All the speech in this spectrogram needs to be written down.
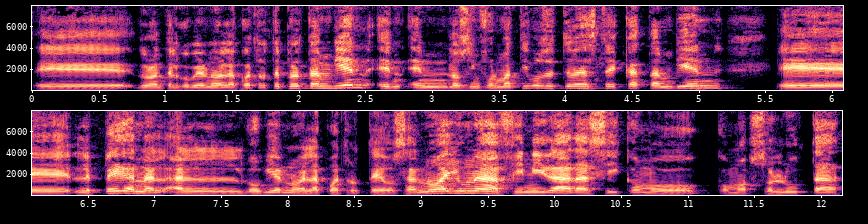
eh, durante el gobierno de la 4T, pero también en, los informativos de TV Azteca también eh, le pegan al, al, gobierno de la 4T, o sea, no hay una afinidad así como, como absoluta.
